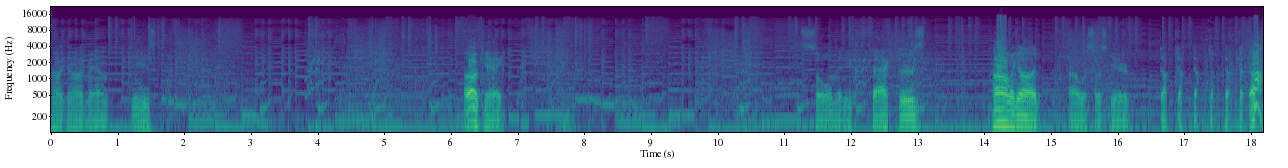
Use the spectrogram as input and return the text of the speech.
Oh god, man. Jeez. Okay. So many factors. Oh my god. I was so scared. Duck, duck, duck, duck, duck, duck. Ah!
